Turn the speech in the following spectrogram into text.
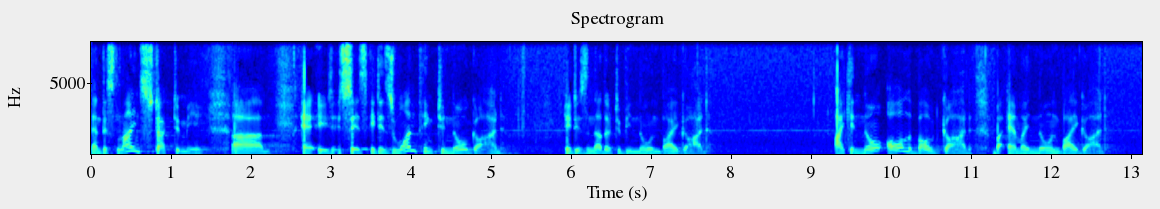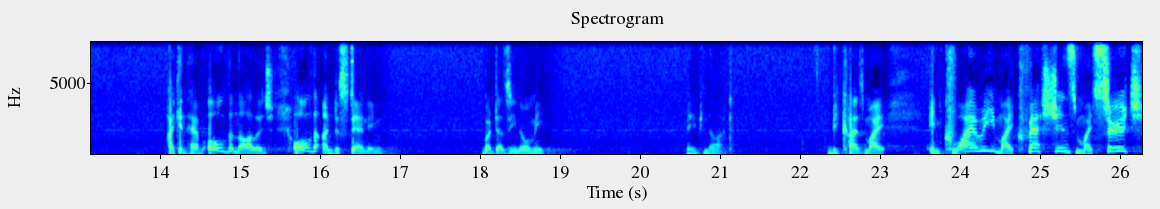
and this line stuck to me. Um, it, it says, It is one thing to know God, it is another to be known by God. I can know all about God, but am I known by God? I can have all the knowledge, all the understanding, but does he know me? Maybe not. Because my inquiry, my questions, my search,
